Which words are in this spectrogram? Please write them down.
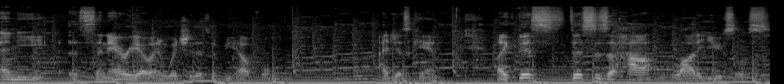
any scenario in which this would be helpful. I just can't. Like this this is a hot lot of useless.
